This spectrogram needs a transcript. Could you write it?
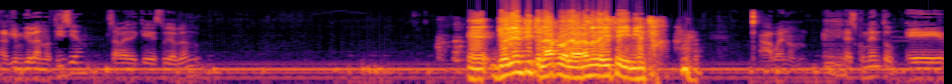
¿Alguien vio la noticia? ¿Sabe de qué estoy hablando? Eh, yo leí el titular, pero la verdad no le di seguimiento. Ah, bueno, les comento. Eh,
